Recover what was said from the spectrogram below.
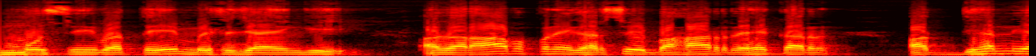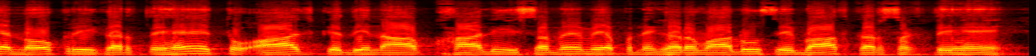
मुसीबतें मिट जाएँगी। अगर आप अपने घर से बाहर रहकर अध्ययन या नौकरी करते हैं तो आज के दिन आप खाली समय में अपने घर वालों से बात कर सकते हैं।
